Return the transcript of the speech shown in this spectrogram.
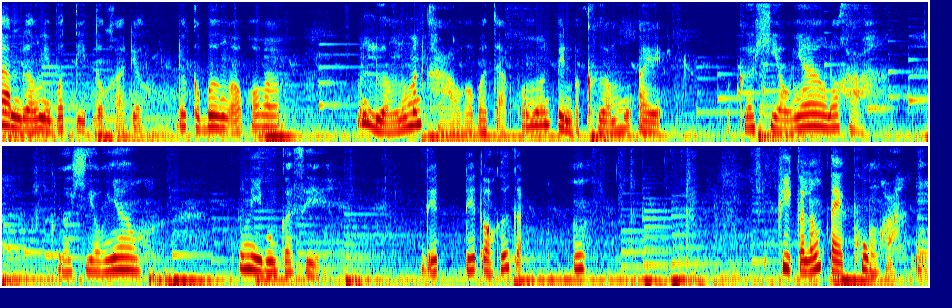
้านเหลืองนี่บ่ติดตกค่ะเดี๋ยวเดี๋ยวก็เบิ่งเอาเพราะว่ามันเหลืองหรือมันขาวก็บ่จักเพราะมันเป็นบักเขือมูไอ้บักเขือเขียวยาเนาะค่ะเขือเขียวยาวทางนี้บุมก็สิเด็ดเด็ดออกคือกันพี่กำลังแตกพุ่มค่ะนี่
